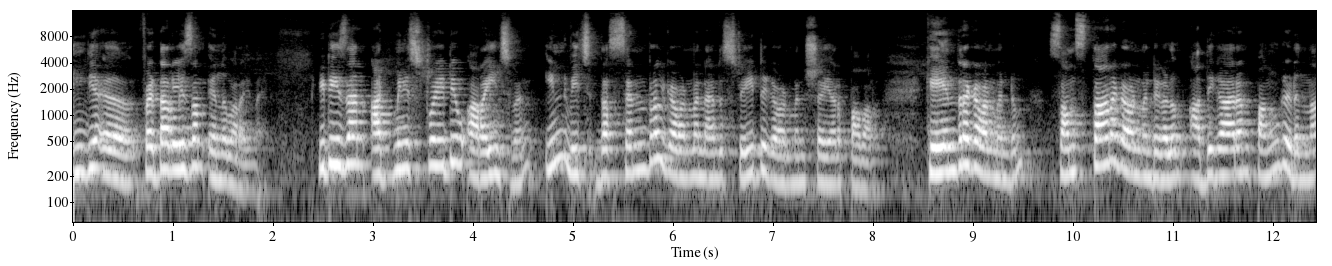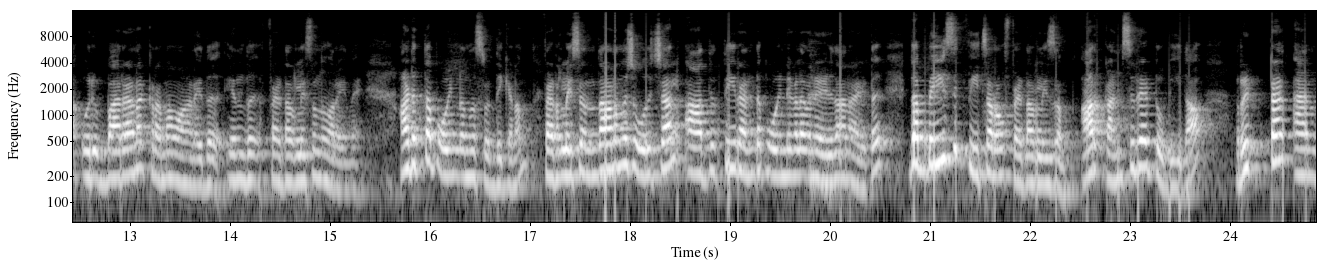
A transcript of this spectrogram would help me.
ഇന്ത്യ ഫെഡറലിസം എന്ന് പറയുന്നത്. It is an administrative arrangement in which the central government and state government share power കേന്ദ്ര ഗവൺമെന്റും സംസ്ഥാന ഗവൺമെന്റുകളും അധികാരം പങ്കിടുന്ന ഒരു ഭരണക്രമമാണിത് എന്ത്? ഫെഡറലിസം എന്ന് പറയുന്നത്. അടുത്ത പോയിന്റ് ഒന്ന് ശ്രദ്ധിക്കണം. ഫെഡറലിസം എന്താണെന്ന് ചോദിച്ചാൽ ആദ്യത്തെ ഈ രണ്ട് പോയിന്റുകൾ അവൻ എഴുതാനായിട്ട് the basic feature of federalism are considered to be the written and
